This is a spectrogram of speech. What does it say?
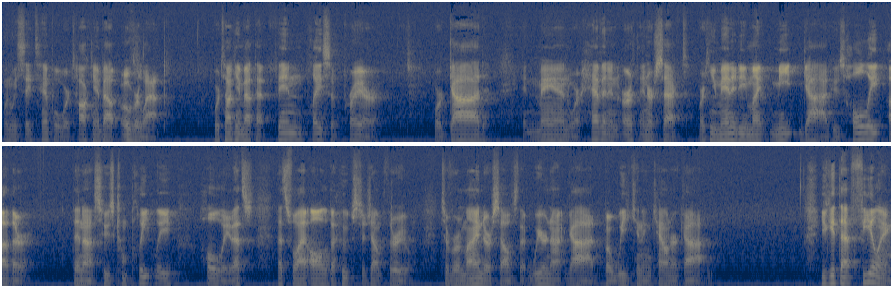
when we say temple, we're talking about overlap. We're talking about that thin place of prayer where God and man, where heaven and earth intersect, where humanity might meet God, who's wholly other than us, who's completely holy. That's, that's why all the hoops to jump through, to remind ourselves that we're not God, but we can encounter God. You get that feeling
